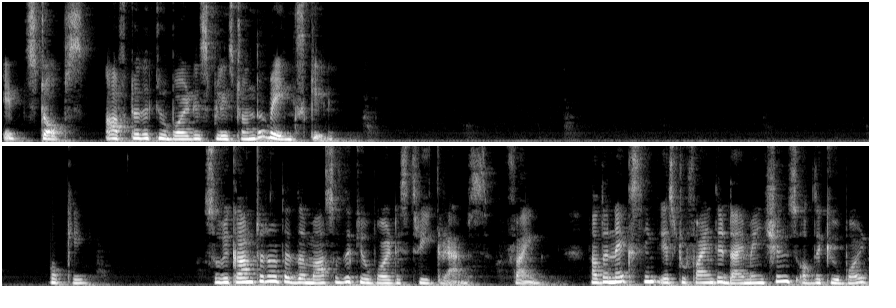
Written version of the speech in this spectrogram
it stops after the cuboid is placed on the weighing scale. Okay. So we come to know that the mass of the cuboid is 3 grams. Fine. Now the next thing is to find the dimensions of the cuboid.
